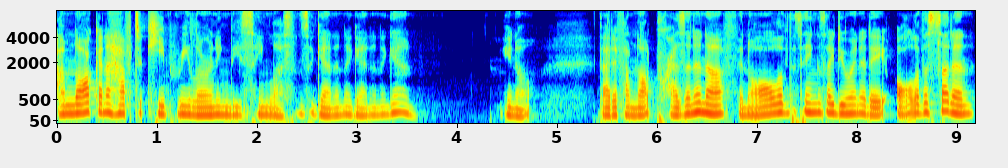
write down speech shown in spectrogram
I'm not going to have to keep relearning these same lessons again and again and again. You know, that if I'm not present enough in all of the things I do in a day, all of a sudden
